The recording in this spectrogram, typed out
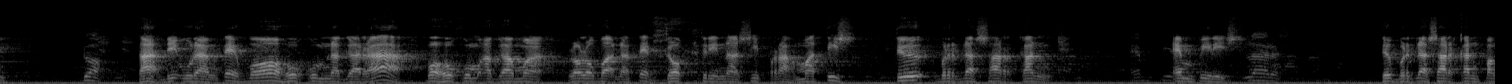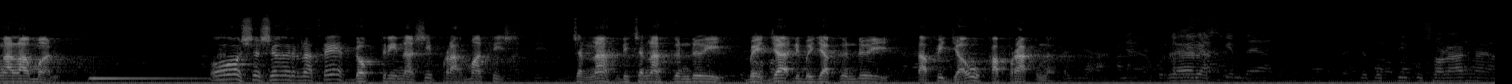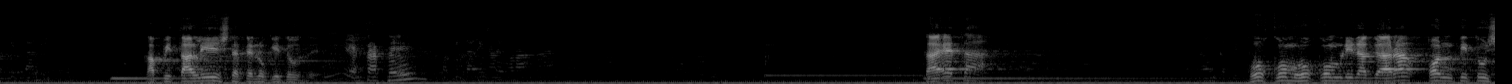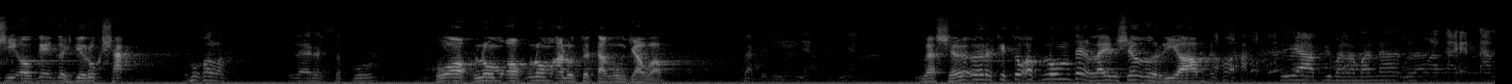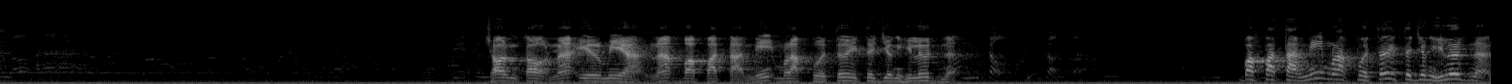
Dok. tadi urang teh bo hukum negara boh hukum agama. Lolobak teh doktrinasi pragmatis te berdasarkan empiris te berdasarkan pengalaman. Oh teh doktrinasi pragmatis. Cenah dicenah Kendui beja dibejak Kendui tapi jauh kaprakna. kapitalis teh nu kitu teh Taeta hukum-hukum di negara konstitusi oge geus diruksak. Ku oknum-oknum anu teu tanggung jawab. Nah seueur kitu oknum teh lain seueur riab. Riab di mana-mana. contoh na ilmiah na Bapak tani melak putih itujung Hiludna Bapak tani melak putih itujung Hiludna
